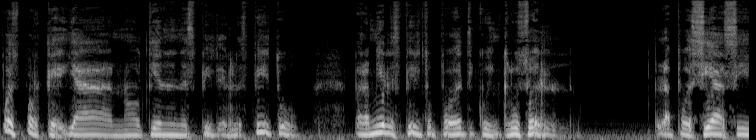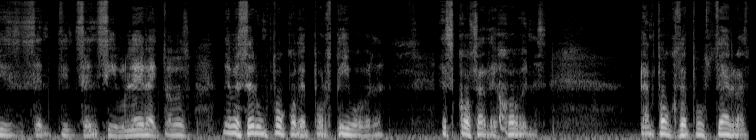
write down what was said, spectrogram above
Pues porque ya no tienen espíritu, el espíritu, para mí el espíritu poético, incluso el, la poesía así sensiblera y todo eso, debe ser un poco deportivo, ¿verdad? Es cosa de jóvenes. Tampoco se puede usted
